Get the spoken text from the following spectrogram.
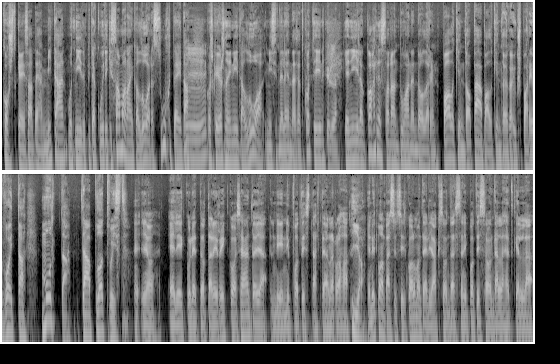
koska ei saa tehdä mitään, mutta niitä pitää kuitenkin saman aikaan luoda suhteita, mm. koska jos ne ei niitä luo, niin sitten ne lentää sieltä kotiin. Kyllä. Ja niillä on 200 000 dollarin palkinto, pääpalkinto, joka yksi pari voittaa. Mutta tämä plot twist, E, Joo, eli kun ne tota, niin rikkoo sääntöjä, niin, niin potista aina rahaa. Joo. Ja nyt mä oon päässyt siis kolmanteen jaksoon tässä, niin potissa on tällä hetkellä äh,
